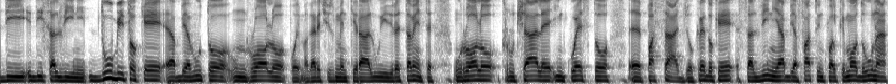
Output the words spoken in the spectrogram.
di, di, Salvini. Dubito che abbia avuto un ruolo, poi magari ci smentirà lui direttamente, un ruolo cruciale in questo passaggio. Credo che Salvini abbia fatto in qualche modo una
